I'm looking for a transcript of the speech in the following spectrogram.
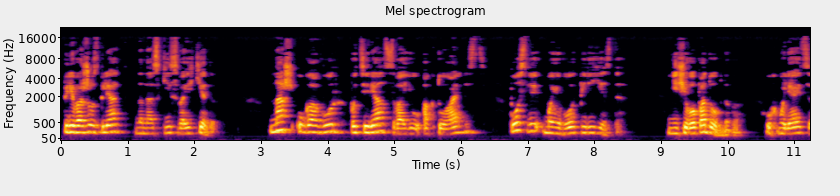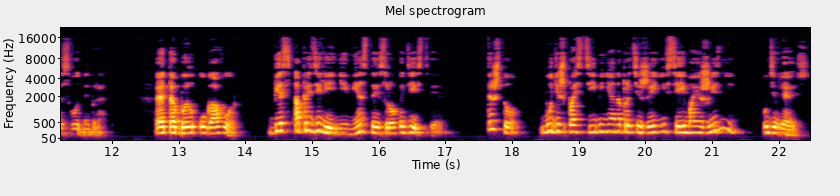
перевожу взгляд на носки своих кедов. Наш уговор потерял свою актуальность после моего переезда. Ничего подобного, ухмыляется сводный брат. Это был уговор, без определения места и срока действия. Ты что, будешь пасти меня на протяжении всей моей жизни? Удивляюсь.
